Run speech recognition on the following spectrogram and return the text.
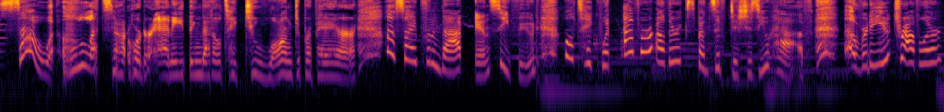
So, let's not order anything that'll take too long to prepare. Aside from that and seafood, we'll take whatever other expensive dishes you have. Over to you, Traveler.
